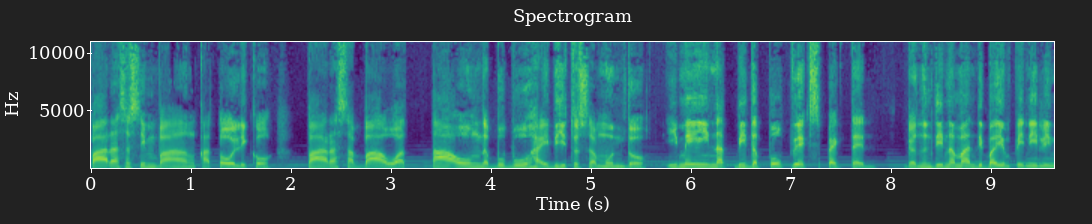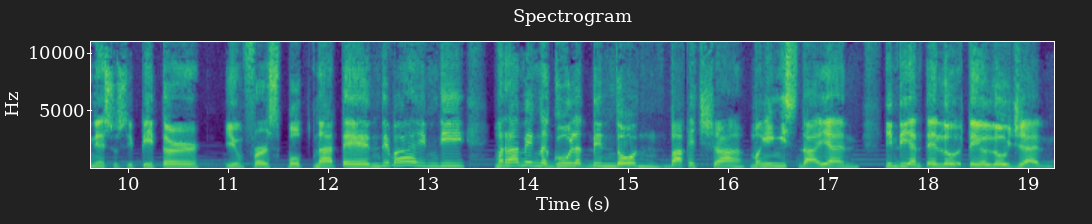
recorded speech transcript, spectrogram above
para sa simbahang katoliko, para sa bawat taong nabubuhay dito sa mundo. He may not be the Pope we expected. Ganon din naman, di ba, yung pinili ni Jesus si Peter, yung first Pope natin, di ba, hindi, maraming nagulat din doon. Bakit siya? Mangingisda yan. Hindi yan teolo- theologian.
